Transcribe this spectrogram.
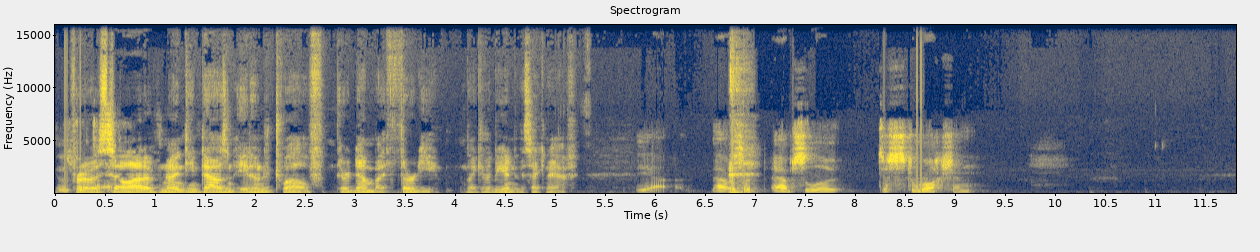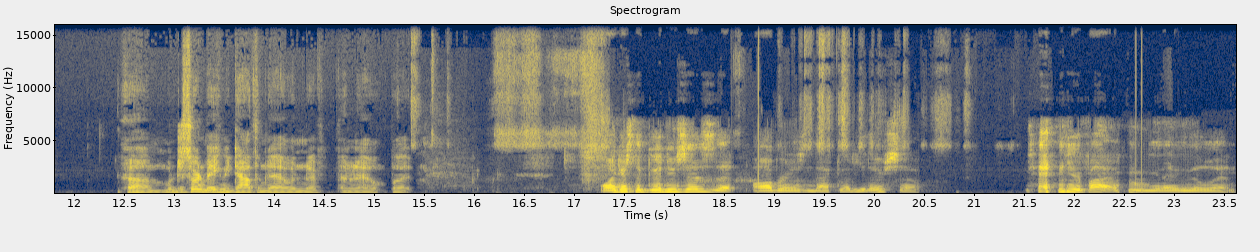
It was in front of a sellout of 19,812, they were down by 30, like at the beginning of the second half. Yeah, that was an absolute destruction. Um, which is sort of making me doubt them now, and I've, I don't know, but Well, I guess the good news is that Auburn isn't that good either, so you're fine. You know, they'll win.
